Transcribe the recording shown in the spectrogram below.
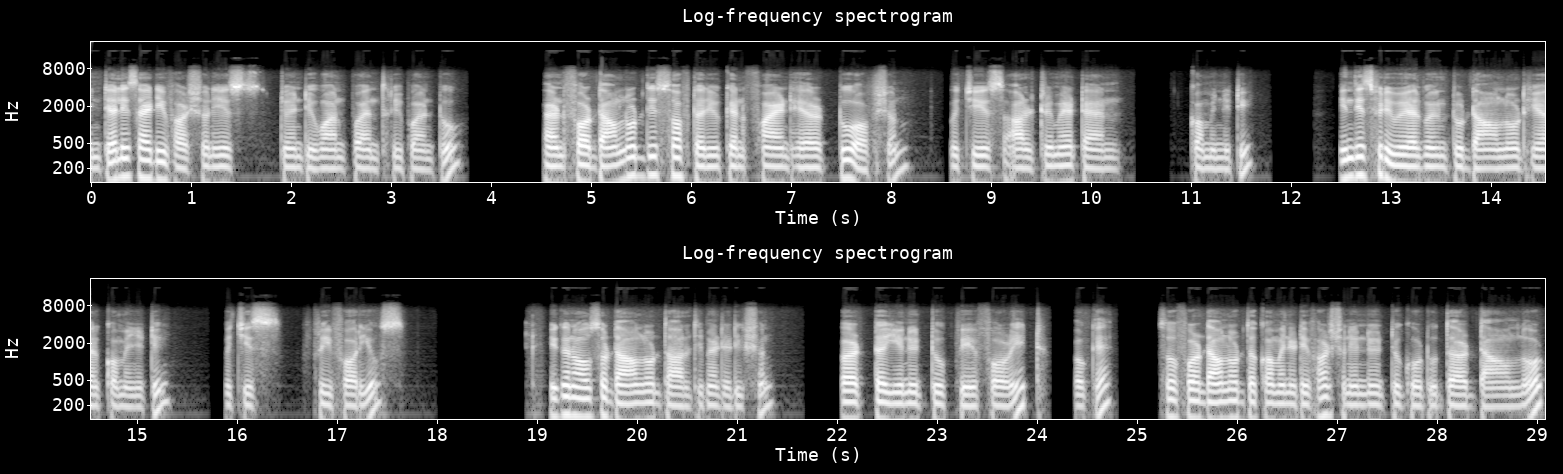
IntelliJ ID version is 21.3.2 and for download this software you can find here two options which is ultimate and community. In this video we are going to download here community which is free for use. You can also download the ultimate edition but uh, you need to pay for it okay? So for download the community version you need to go to the download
